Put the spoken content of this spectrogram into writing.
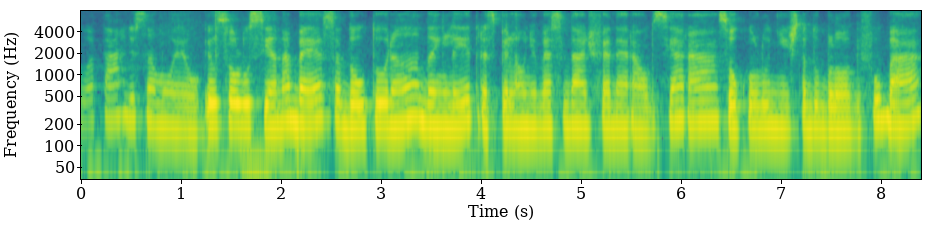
Boa tarde, Samuel. Eu sou Luciana Bessa, doutoranda em letras pela Universidade Federal do Ceará, sou colunista do blog Fubá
